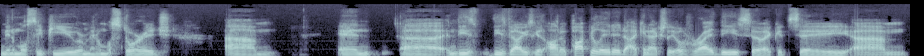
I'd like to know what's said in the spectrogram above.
minimal CPU or minimal storage. Um, and uh, and these these values get auto-populated. I can actually override these. So I could say um,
